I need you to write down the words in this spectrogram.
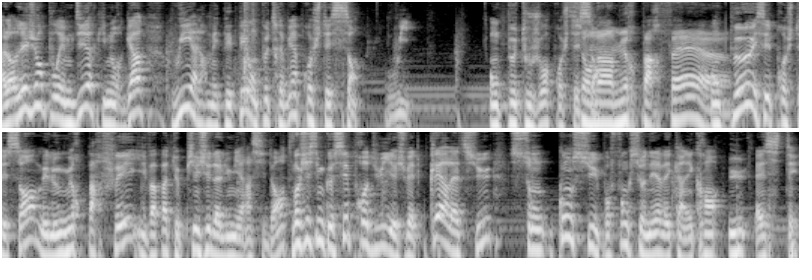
Alors les gens pourraient me dire qui nous regardent, oui alors mes pépés on peut très bien projeter 100. Oui. On peut toujours projeter Si on 100. a un mur parfait. euh, On peut essayer de projeter 100, mais le mur parfait, il va pas te piéger la lumière incidente. Moi, j'estime que ces produits, et je vais être clair là-dessus, sont conçus pour fonctionner avec un écran UST.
